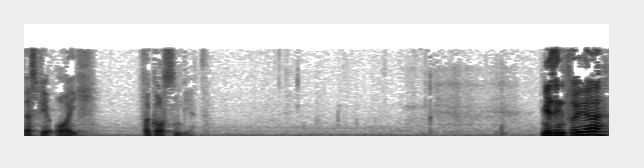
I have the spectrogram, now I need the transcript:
das für euch vergossen wird. Mir sind früher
